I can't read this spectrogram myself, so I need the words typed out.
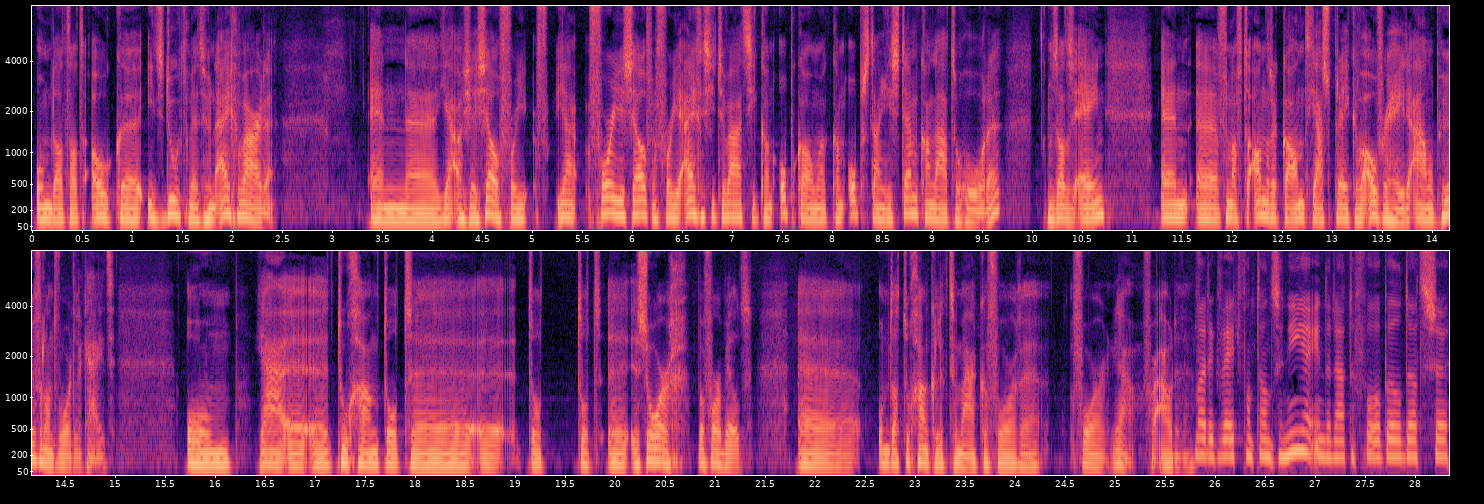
omdat dat ook uh, iets doet met hun eigen waarde. En uh, ja, als jij zelf voor, ja, voor jezelf en voor je eigen situatie kan opkomen, kan opstaan, je stem kan laten horen. Dus dat is één. En uh, vanaf de andere kant ja, spreken we overheden aan op hun verantwoordelijkheid. Om ja, toegang tot, tot tot uh, zorg bijvoorbeeld. Uh, om dat toegankelijk te maken voor, uh, voor, ja, voor ouderen. Maar ik weet van Tanzania inderdaad een voorbeeld dat ze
